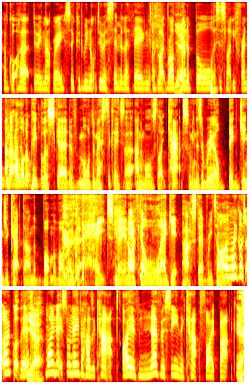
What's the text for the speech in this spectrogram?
have got hurt doing that race. So could we not do a similar thing of like rather Yeah. than a bull, it's a slightly friendly. And a lot of people are scared of more domesticated uh, animals like cats. I mean, there's a real big ginger cat down the bottom of our road that hates me, and Yeah, I have to leg it past every time. Oh my gosh, I've got this. Yeah. My next door neighbour has a cat. I have never seen a cat fight back as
